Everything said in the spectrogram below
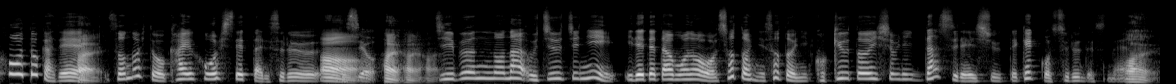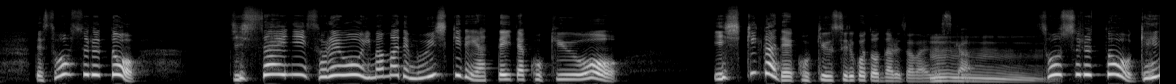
法とかで、はいその人を解放してったりするんですよ。はいはいはい。自分のな内々に入れてたものを外に外に呼吸と一緒に出す練習って結構するんですね。はい。でそうすると実際にそれを今まで無意識でやっていた呼吸を意識下で呼吸することになるじゃないですか。そうすると現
